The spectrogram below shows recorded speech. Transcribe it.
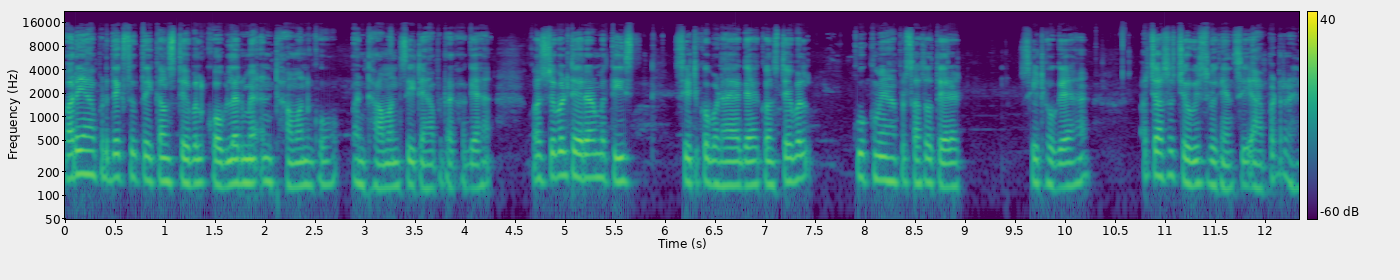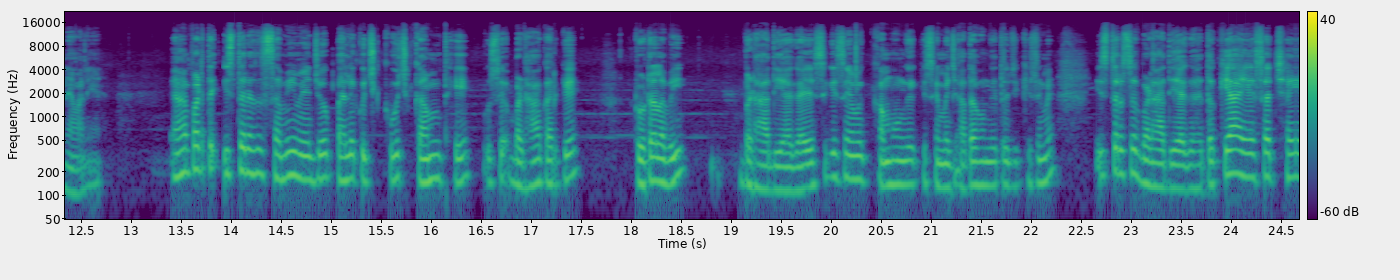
और यहाँ पर देख सकते हैं कांस्टेबल कोबलर में अंठावन को, अंठावन सीट यहाँ पर रखा गया है। कांस्टेबल टेरर में तीस सीट को बढ़ाया गया है। कांस्टेबल कुक में यहाँ पर सात सौ तेरह सीट हो गया है और चार सौ चौबीस वैकेंसी यहाँ पर रहने वाली हैं। यहाँ पर तो इस तरह से सभी में जो पहले कुछ कुछ कम थे, उसे बढ़ा करके टोटल अभी बढ़ा दिया गया जैसे किसी में कम होंगे, किसी में ज़्यादा होंगे तो किसी में इस तरह से बढ़ा दिया गया है। तो क्या ये सच है,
